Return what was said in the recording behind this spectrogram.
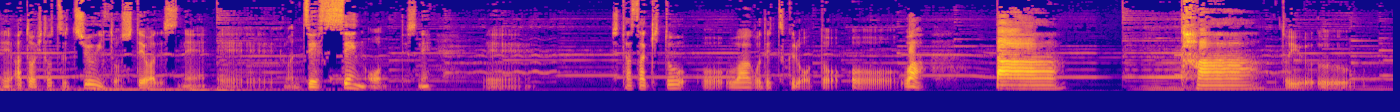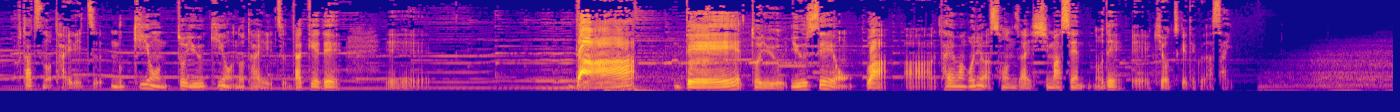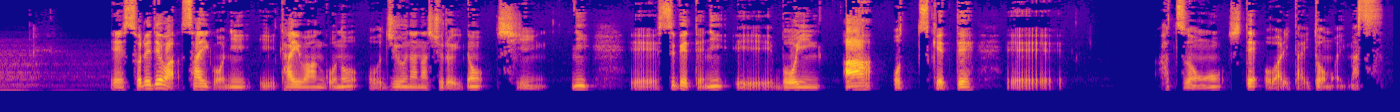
えー、あと一つ注意としてはですね、えーまあ、絶線音ですね。えー下先と上顎で作る音は、た、たという二つの対立、無気音と有気音の対立だけで、えー、だ、でという有声音は台湾語には存在しませんので、えー、気をつけてください。え、それでは最後に台湾語の17種類の子音に、す、べ、てに、え、母音あをつけて、え、発音をして終わりたいと思います。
